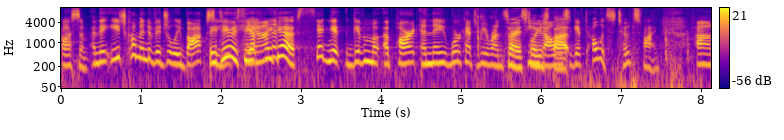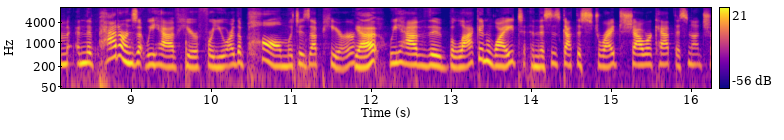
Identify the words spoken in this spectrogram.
Awesome. And they each come individually boxed. They so do, You so you have can, three gifts. Yeah, you can get, give them apart, and they work out to be around Sorry, I stole $13 your spot. a gift. Oh, it's totes fine. Um, and the patterns that we have here for you are the palm, which is up here. Yep. We have the black and white, and this has got the striped shower cap. That's not sh-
